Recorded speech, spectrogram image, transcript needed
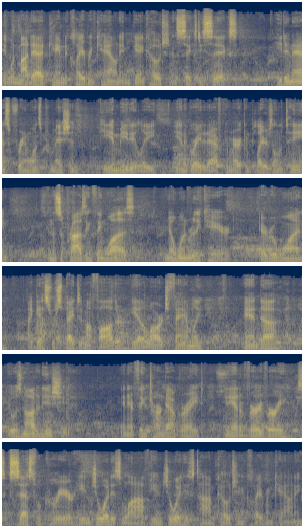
And when my dad came to Claiborne County and began coaching in 66, he didn't ask for anyone's permission. He immediately integrated African American players on the team. And the surprising thing was, no one really cared. Everyone, I guess, respected my father. He had a large family, and uh, it was not an issue. And everything turned out great. And he had a very, very successful career. He enjoyed his life. He enjoyed his time coaching in Claiborne County.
